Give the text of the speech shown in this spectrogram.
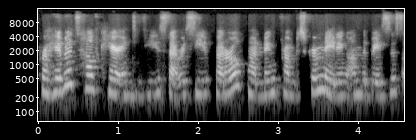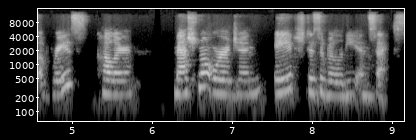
prohibits healthcare entities that receive federal funding from discriminating on the basis of race, color, national origin, age, disability, and sex.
